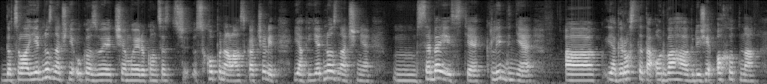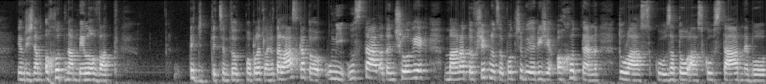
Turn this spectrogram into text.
Docela jednoznačně ukazuje, čemu je dokonce schopna láska čelit. Jak jednoznačně, mm, sebejistě, klidně a jak roste ta odvaha, když je ochotna, jak když tam ochotna milovat teď, teď jsem to popletla, že ta láska to umí ustát a ten člověk má na to všechno, co potřebuje, když je ochoten tu lásku, za tou láskou stát, nebo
